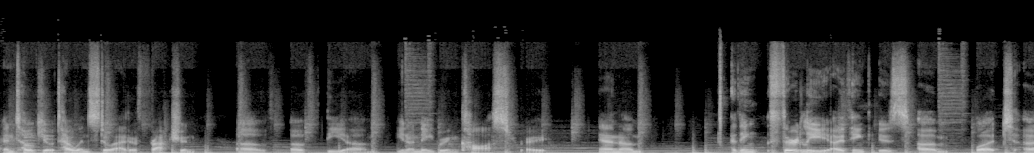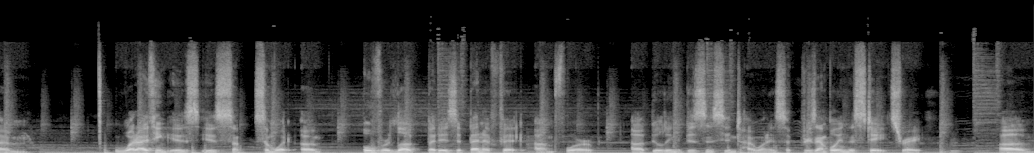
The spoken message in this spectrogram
and Tokyo, Taiwan's still at a fraction of of the um, you know neighboring costs, right? And um, I think thirdly, I think is um, what um, what I think is is some, somewhat um, overlooked, but is a benefit um, for uh, building a business in Taiwan. Is for example in the states, right? Um,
